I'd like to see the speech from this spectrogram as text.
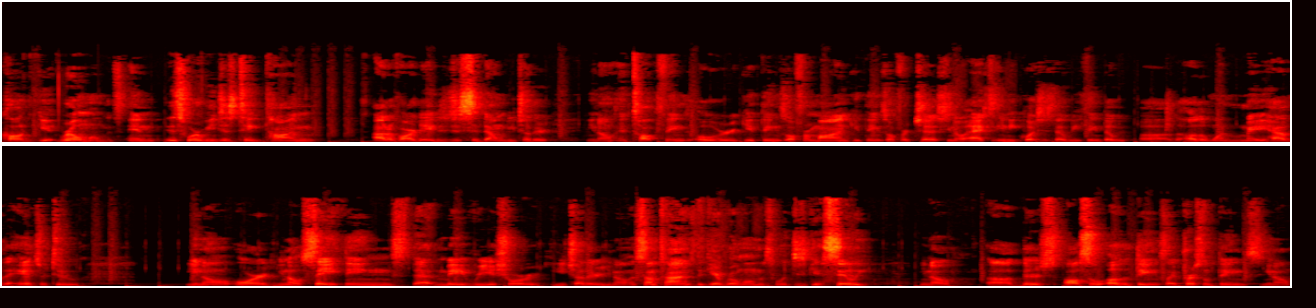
called Get Real Moments. And it's where we just take time out of our day to just sit down with each other, you know, and talk things over, get things off our mind, get things off our chest, you know, ask any questions that we think that we, uh, the other one may have the answer to, you know, or, you know, say things that may reassure each other, you know, and sometimes the Get Real Moments will just get silly, you know. Uh, there's also other things like personal things, you know,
